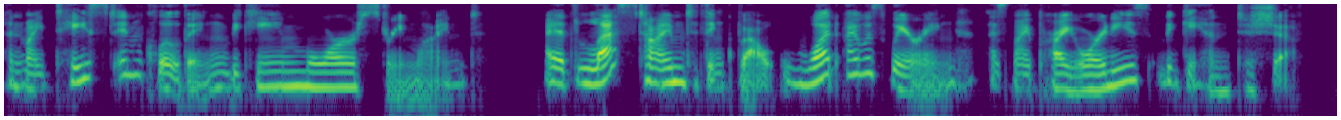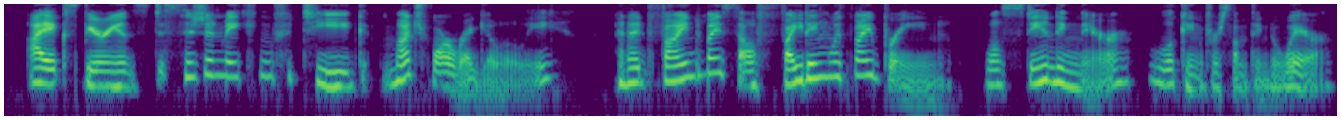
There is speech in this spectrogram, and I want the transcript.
and my taste in clothing became more streamlined. I had less time to think about what I was wearing as my priorities began to shift. I experienced decision making fatigue much more regularly, and I'd find myself fighting with my brain while standing there looking for something to wear.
